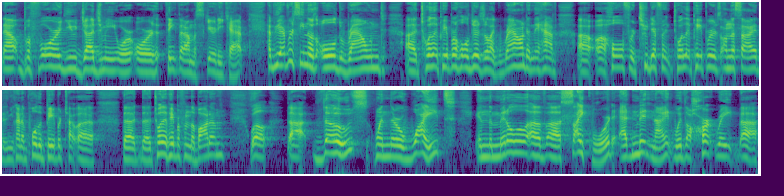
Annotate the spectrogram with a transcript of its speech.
Now, before you judge me or, or think that I'm a scaredy cat, have you ever seen those old round uh, toilet paper holders? They're like round and they have uh, a hole for two different toilet papers on the side, and you kind of pull the paper, to, uh, the, the toilet paper from the bottom. Well, uh, those, when they're white, in the middle of a psych ward at midnight with a heart rate uh,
